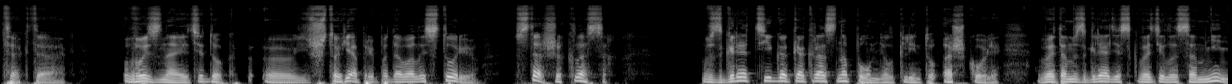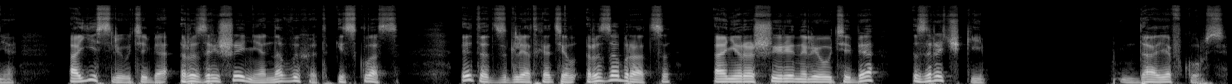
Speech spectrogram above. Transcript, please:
Так-так, вы знаете, док, э, что я преподавал историю в старших классах. Взгляд Тига как раз напомнил Клинту о школе. В этом взгляде сквозило сомнение, а есть ли у тебя разрешение на выход из класса? Этот взгляд хотел разобраться – а не расширены ли у тебя зрачки? Да, я в курсе.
